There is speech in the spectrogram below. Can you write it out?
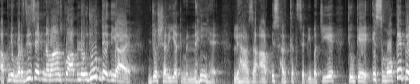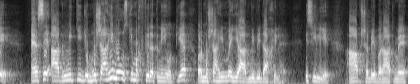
अपनी मर्ज़ी से एक नमाज़ को आपने वजूद दे दिया है, जो शरीयत में नहीं है। लिहाजा आप इस हरकत से भी बचिए, क्योंकि इस मौके पे ऐसे आदमी की जो मुशाहिन हो, उसकी मगफिरत नहीं होती है, और मुशाहिन में यह आदमी भी दाखिल है। इसीलिए आप शब बरात में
